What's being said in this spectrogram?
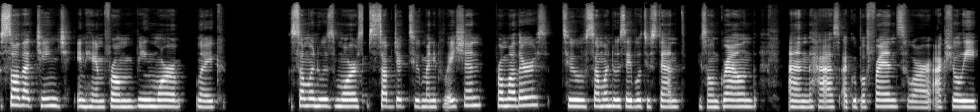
saw that change in him from being more like someone who's more subject to manipulation from others to someone who's able to stand his own ground and has a group of friends who are actually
